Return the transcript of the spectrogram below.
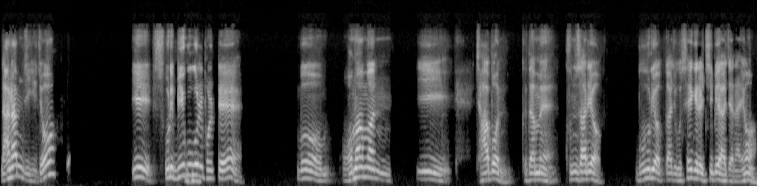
나남직이죠. 이 우리 미국을 볼 때 뭐 어마어마한 이 자본 그다음에 군사력 무력 가지고 세계를 지배하잖아요.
